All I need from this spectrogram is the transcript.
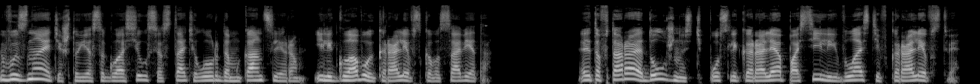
Вы знаете, что я согласился стать лордом-канцлером или главой королевского совета. Это вторая должность после короля по силе и власти в королевстве,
